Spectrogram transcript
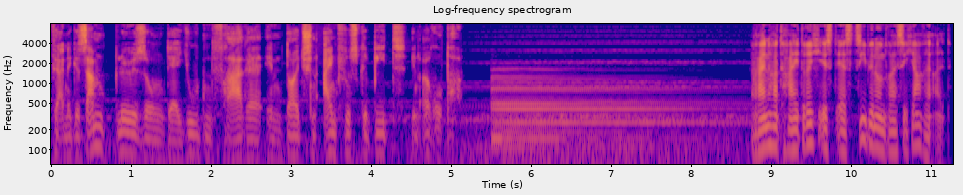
für eine Gesamtlösung der Judenfrage im deutschen Einflussgebiet in Europa. Reinhard Heydrich ist erst 37 Jahre alt.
